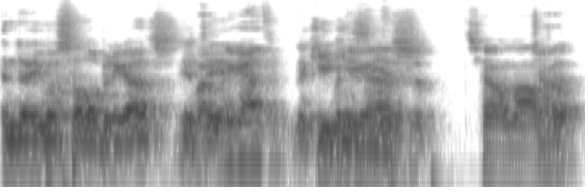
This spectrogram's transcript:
André e Gonçalo, obrigado. Vá, até obrigado. daqui a 15 Obrigado. dias. 小猫的。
